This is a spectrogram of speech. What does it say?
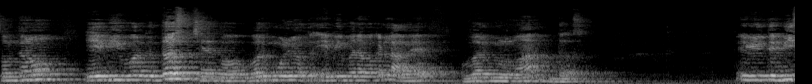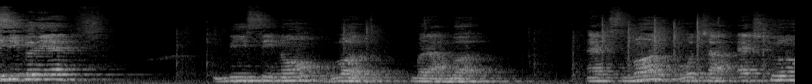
સમજાણું? Ab વર્ગ 10 છે તો વર્ગમૂળ લો તો ab બરાબર કેટલા આવે? વર્ગમૂળમાં 10 એવી રીતે બીસી કરીએ. બીસી નો વર્ગ બરાબર. X1 ઓછા x2 નો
